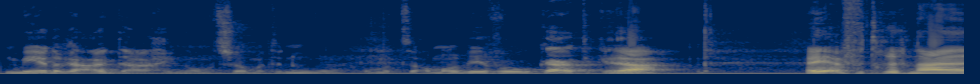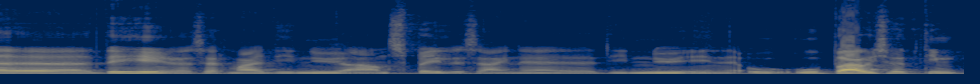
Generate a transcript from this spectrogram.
meerdere uitdagingen om het zo maar te noemen. Om het allemaal weer voor elkaar te krijgen. Ja. Hey, even terug naar de heren, zeg maar, die nu aan het spelen zijn. Hè? Die nu in, hoe, hoe bouw je zo'n team,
